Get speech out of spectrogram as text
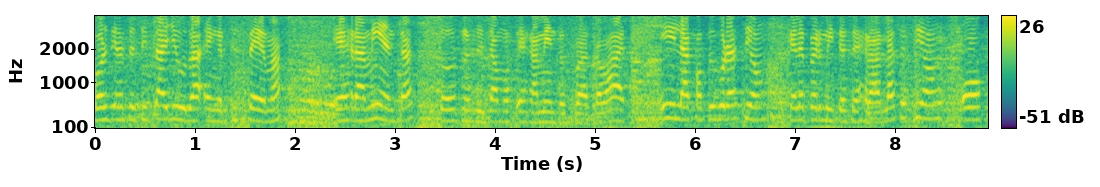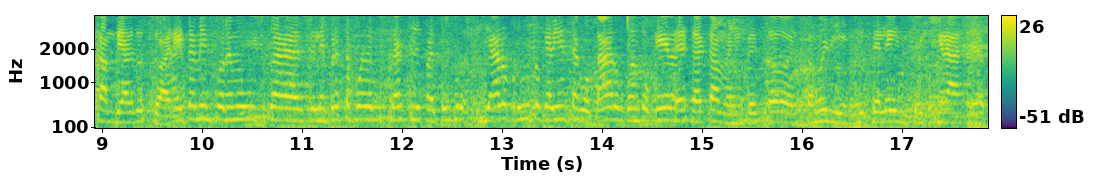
por si necesita ayuda en el sistema, herramientas, todos necesitamos herramientas para trabajar, y la configuración que le permite cerrar la sesión o cambiar de usuario. Ahí también podemos buscar, si la empresa puede buscar si le faltó un si ya los productos que habían se agotaron, cuánto quedan. Exactamente, todo eso. Muy bien, excelente. Gracias.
